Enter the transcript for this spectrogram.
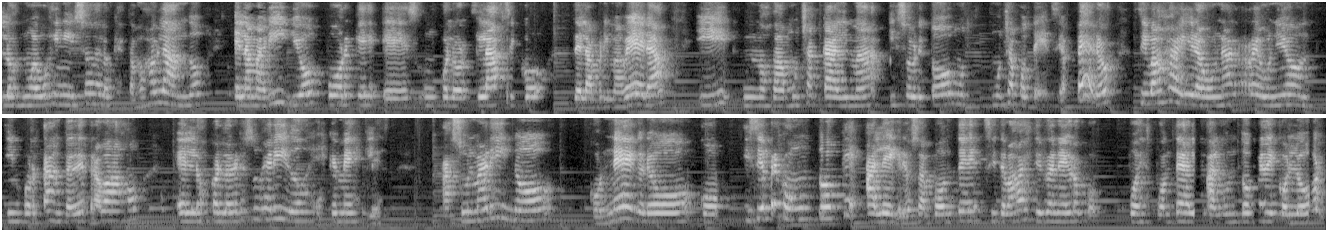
los nuevos inicios de los que estamos hablando. El amarillo, porque es un color clásico de la primavera y nos da mucha calma y sobre todo mucha potencia. Pero si vas a ir a una reunión importante de trabajo, en los colores sugeridos es que mezcles azul marino con negro y siempre con un toque alegre. O sea, ponte, si te vas a vestir de negro, pues ponte algún toque de color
